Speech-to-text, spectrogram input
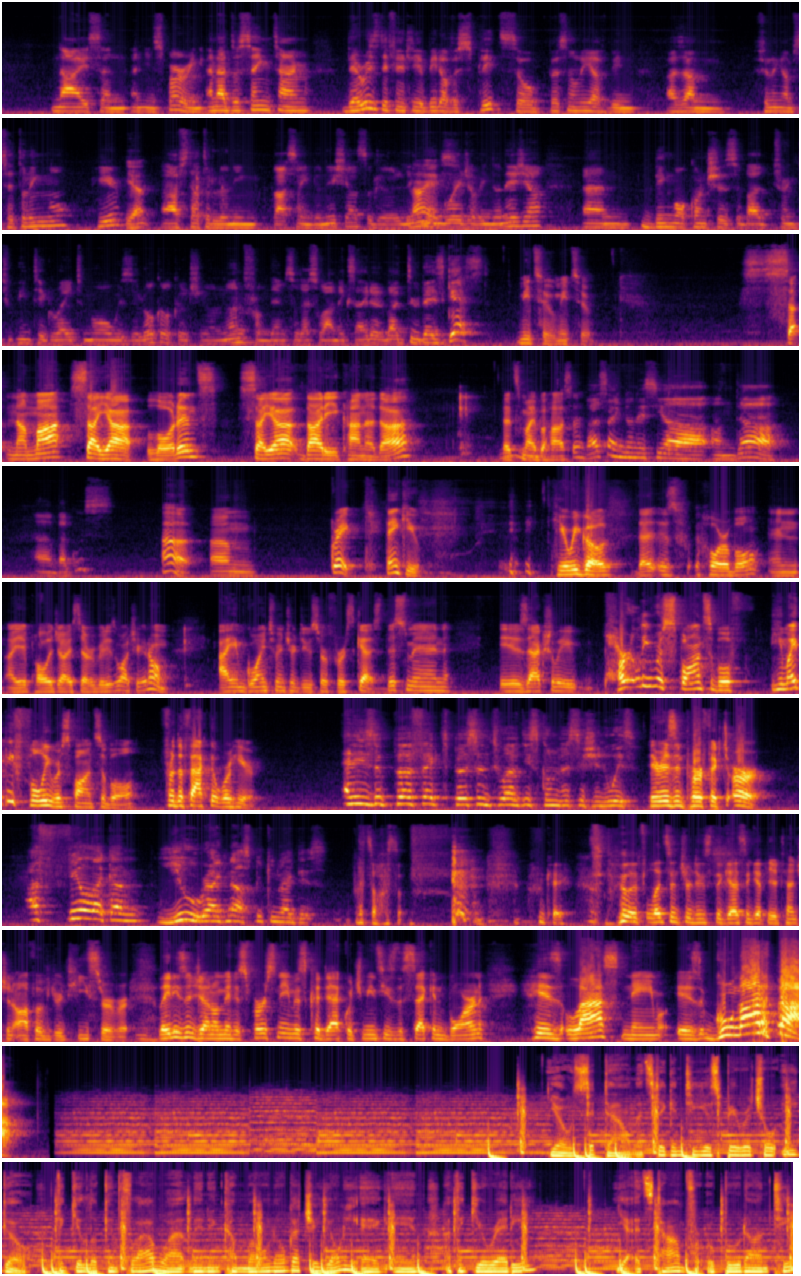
nice and, and inspiring. And at the same time, there is definitely a bit of a split. So personally, I've been as I'm feeling I'm settling more here. Yeah. I've started learning Bahasa Indonesia, so the Nice. language of Indonesia, and being more conscious about trying to integrate more with the local culture and learn from them. So that's why I'm excited about today's guest. Me too, me too. Nama saya Lawrence, saya dari Canada. That's my bahasa. Bahasa Indonesia Anda uh, bagus. Ah, um, great. Thank you. Here we go. That is horrible, and I apologize to everybody who's watching at home. I am going to introduce our first guest. This man is actually partly responsible, he might be fully responsible for the fact that we're here. And he's the perfect person to have this conversation with. There isn't perfect er. I feel like I'm you right now speaking like this. That's awesome. okay, let's, let's introduce the guest and get the attention off of your tea server. Ladies and gentlemen, his first name is Kadek, which means he's the second born. His last name is Gunarta. Yo, sit down, let's dig into your spiritual ego. Think you're looking fly, white linen kimono, got your yoni egg in. I think you're ready. Yeah, it's time for Ubud on tea.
